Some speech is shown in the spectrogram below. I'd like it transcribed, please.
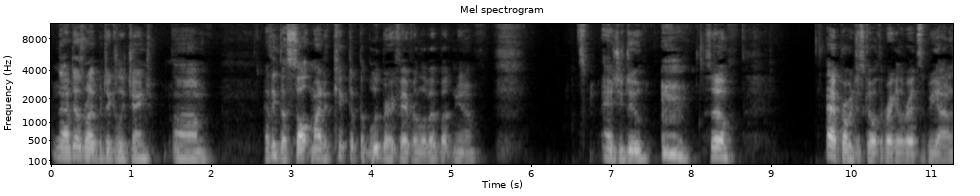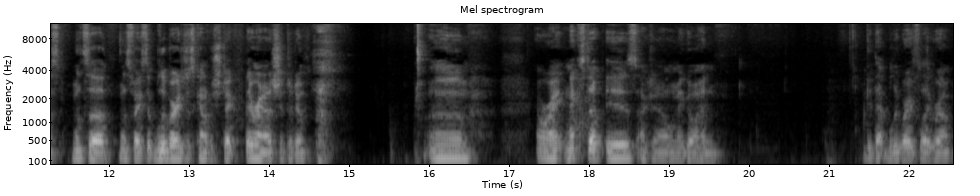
No, it doesn't really particularly change. Um, I think the salt might have kicked up the blueberry flavor a little bit, but you know, as you do. so I'd probably just go with the regular Redd's to be honest. Let's uh let's face it, blueberry's just kind of a shtick. They ran out of shit to do. Um alright, next up is actually no, let me go ahead and get that blueberry flavor out.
